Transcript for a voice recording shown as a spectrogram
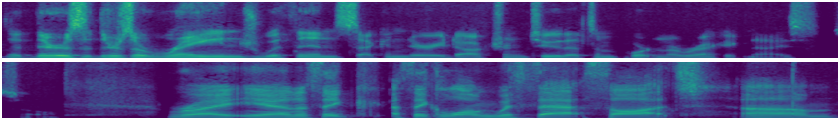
there's there's a range within secondary doctrine too that's important to recognize. So. Right. Yeah, and I think I think along with that thought, um,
